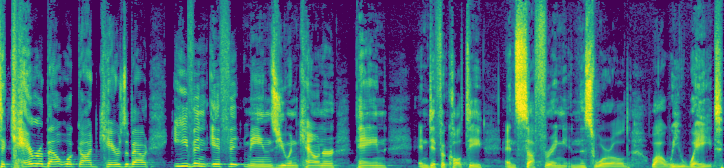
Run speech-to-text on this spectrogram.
to care about what God cares about, even if it means you encounter pain and difficulty and suffering in this world while we wait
